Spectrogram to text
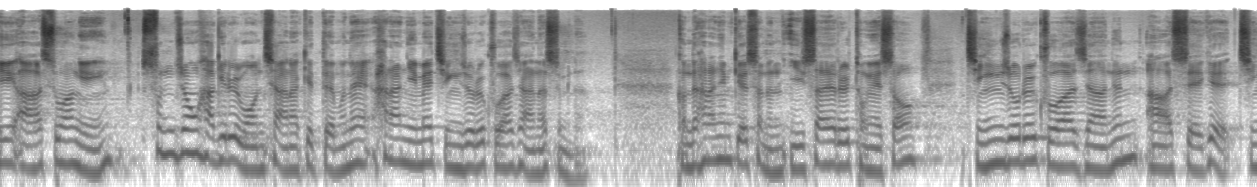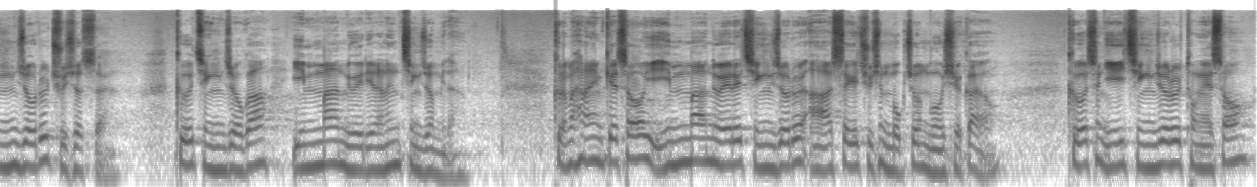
이 아하스 왕이 순종하기를 원치 않았기 때문에 하나님의 징조를 구하지 않았습니다. 그런데 하나님께서는 이사야를 통해서 징조를 구하지 않은 아하스에게 징조를 주셨어요. 그 징조가 임마누엘이라는 징조입니다. 그러면 하나님께서 이 임마누엘의 징조를 아하스에게 주신 목적은 무엇일까요? 그것은 이 징조를 통해서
